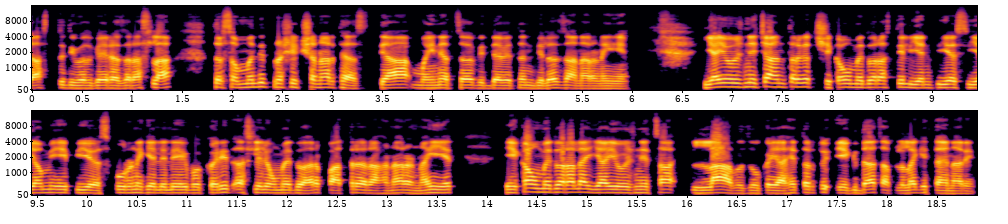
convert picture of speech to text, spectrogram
जास्त दिवस गैरहजर असला तर संबंधित प्रशिक्षणार्थ्यास त्या महिन्याचं विद्यावेतन दिलं जाणार नाहीये. या योजनेच्या अंतर्गत शिकाऊ उमेदवार असतील N P S M A P S पूर्ण केलेले व करीत असलेले उमेदवार पात्र राहणार नाहीयेत. एका उमेदवाराला या योजनेचा लाभ जो काही आहे तर तो एकदाच आपल्याला घेता येणार आहे.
